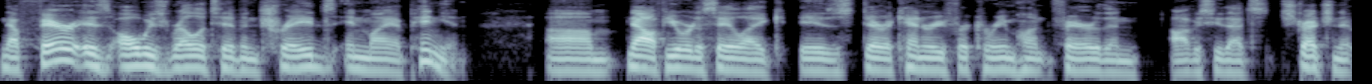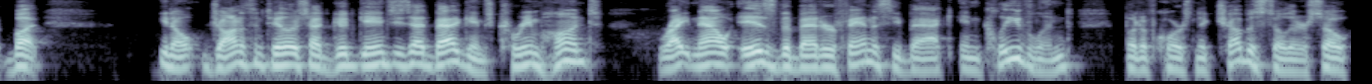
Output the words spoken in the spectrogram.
Now, fair is always relative in trades, in my opinion. Um, now, if you were to say, like, is Derrick Henry for Kareem Hunt fair, then obviously that's stretching it. But, you know, Jonathan Taylor's had good games, he's had bad games. Kareem Hunt right now is the better fantasy back in Cleveland, but of course, Nick Chubb is still there. So,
